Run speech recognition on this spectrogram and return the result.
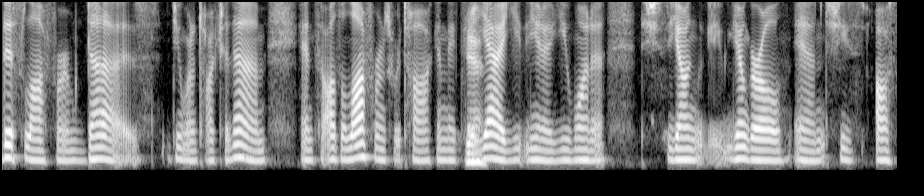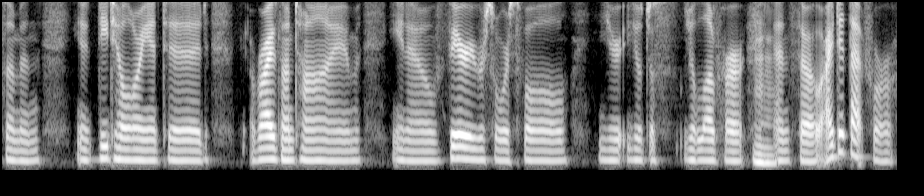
this law firm does. Do you want to talk to them? And so all the law firms would talk, and they'd say, Yeah. "Yeah, you, you know, you want to." She's a young young girl, and she's awesome, and you know, detail oriented, arrives on time. You know, very resourceful. You're, you'll just you'll love her. Mm-hmm. And so I did that for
